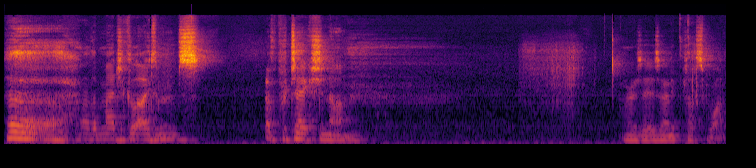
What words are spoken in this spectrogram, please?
other magical items of protection on. Whereas it is only plus one.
